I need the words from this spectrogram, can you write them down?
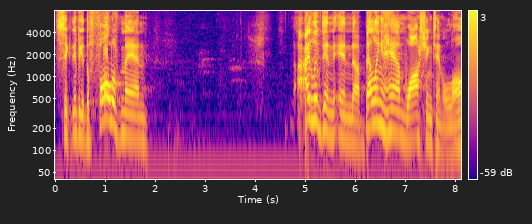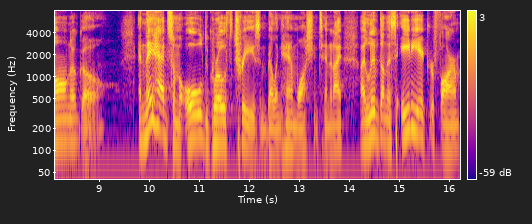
significant the fall of man I lived in, in uh, Bellingham, Washington long ago. And they had some old growth trees in Bellingham, Washington. And I, I lived on this 80 acre farm.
